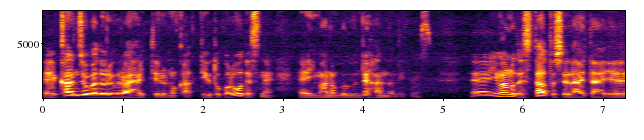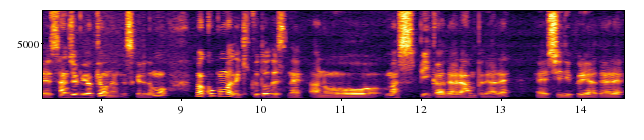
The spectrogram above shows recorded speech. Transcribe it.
えー、感情がどれぐらい入っているのかっていうところをですね、え、今の部分で判断できます。え、今のでスタートして大体、え、30秒強なんですけれども、まあ、ここまで聞くとですね、あの、まあ、スピーカーであれアンプであれ、え、CD プレーヤーであれ、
